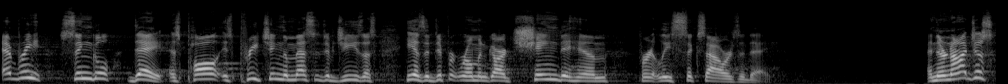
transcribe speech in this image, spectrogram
Every single day, as Paul is preaching the message of Jesus, he has a different Roman guard chained to him for at least six hours a day. And they're not just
